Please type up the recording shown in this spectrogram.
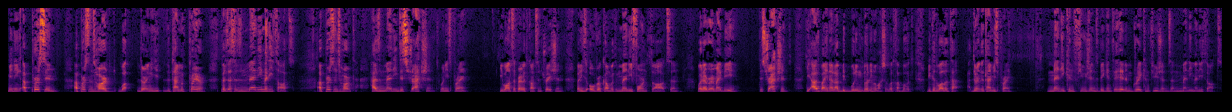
Meaning a person, a person's heart during the time of prayer possesses many, many thoughts. A person's heart has many distractions when he's praying. He wants to pray with concentration, but he's overcome with many foreign thoughts and whatever it might be, distractions. Because while the time, during the time he's praying, many confusions begin to hit him, great confusions and many, many thoughts.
